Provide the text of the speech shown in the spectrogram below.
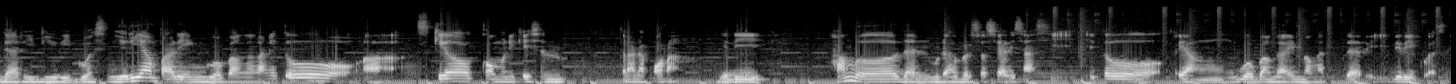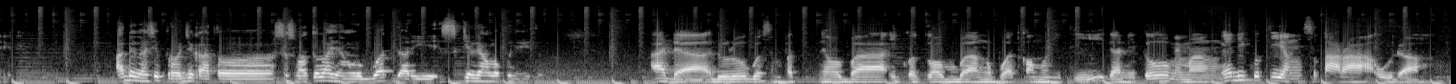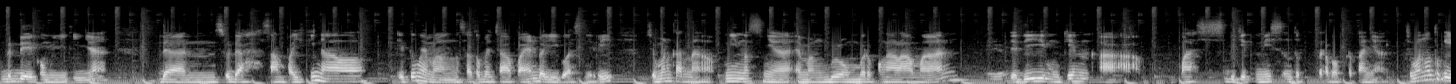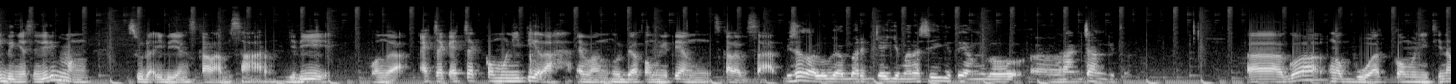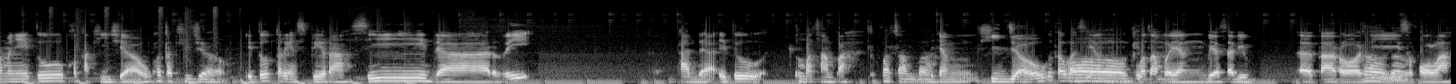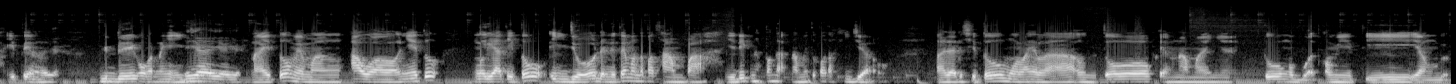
dari diri gue sendiri yang paling gue banggakan itu uh, skill communication terhadap orang jadi humble dan mudah bersosialisasi. Itu yang gue banggain banget dari diri gue sendiri. Ada gak sih project atau sesuatu lah yang lo buat dari skill yang lo punya itu? ada. Dulu gue sempet nyoba ikut lomba ngebuat community dan itu memang ya diikuti yang setara udah gede community-nya dan sudah sampai final itu memang satu pencapaian bagi gue sendiri. Cuman karena minusnya emang belum berpengalaman Iya. jadi mungkin uh, masih sedikit miss untuk beberapa pertanyaan. Cuman untuk idenya sendiri memang sudah ide yang skala besar. Jadi wah nggak ecek-ecek community lah. Emang udah community yang skala besar. Bisa gak lo gambarin kayak gimana sih gitu yang lo uh, rancang gitu? Gue ngebuat community namanya itu kotak hijau Kotak hijau. itu terinspirasi dari ada itu tempat sampah tempat sampah. yang hijau tau sih Oh, yang gitu. tempat sampah yang biasa di eh, taruh Tahu, di tahu. sekolah itu yang iya. gede warnanya hijau Iya, iya, iya. Nah itu memang awalnya itu ngelihat itu hijau dan itu emang tempat sampah. Jadi kenapa nggak namanya itu kotak hijau? Nah dari situ mulailah untuk yang namanya itu ngebuat community yang ber-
